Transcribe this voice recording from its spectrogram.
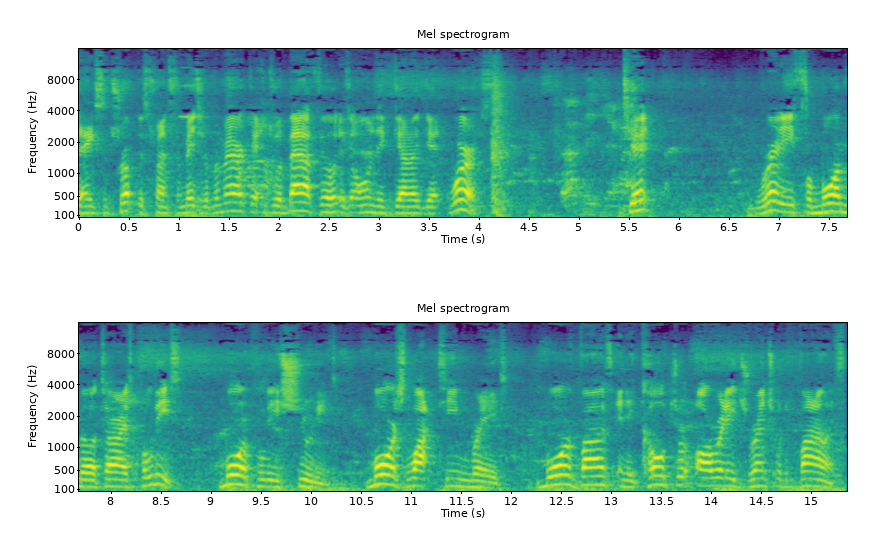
Thanks to Trump, this transformation of America into a battlefield is only going to get worse. Get ready for more militarized police, more police shootings, more SWAT team raids, more violence in a culture already drenched with violence.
